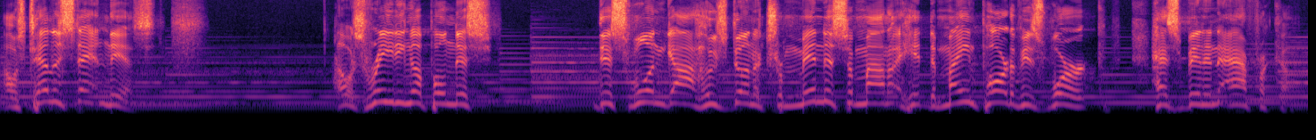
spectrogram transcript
I was telling Stanton this. I was reading up on this this one guy who's done a tremendous amount of the main part of his work has been in Africa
